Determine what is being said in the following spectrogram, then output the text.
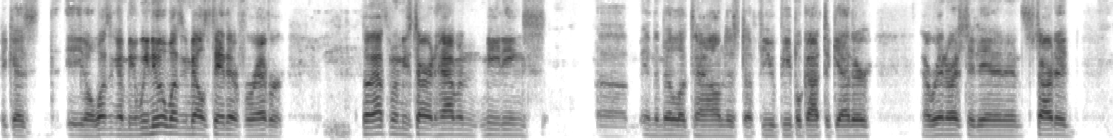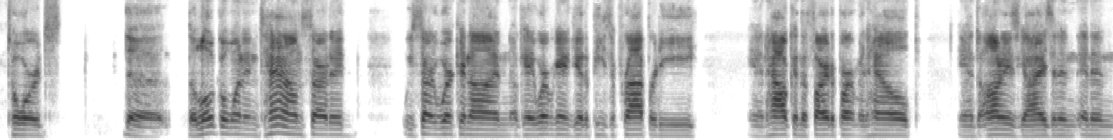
because you know it wasn't going to be we knew it wasn't going to be able to stay there forever. So that's when we started having meetings uh, in the middle of town just a few people got together that were interested in it and started towards the the local one in town started we started working on okay where we're going to get a piece of property and how can the fire department help and to honor these guys. And in, and in,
